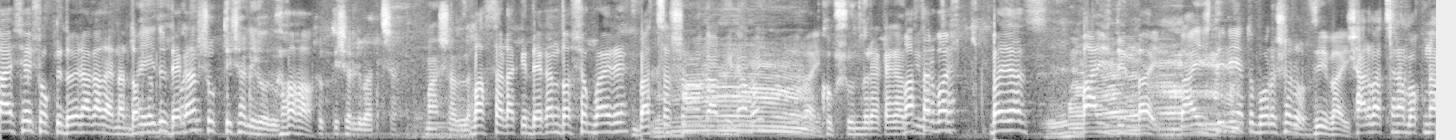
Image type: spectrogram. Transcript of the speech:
গায়ে সে শক্তি ধরে রাখা যায় না। দর্শক দেখান। শক্তিশালী গরু। হ্যাঁ, হ্যাঁ। শক্তিশালী বাচ্চা মাশাআল্লাহ। বাচ্চাটা কি দেখান দর্শক ভাইরে? বাচ্চার সহ গাভী না ভাই? ভাই। খুব সুন্দর একটা গাভী বাচ্চার বয়স ভাই আজ বাইশ দিন ভাই। বাইশ দিনে এত বড় সড়ো জি ভাই। সার বাচ্চা না বকনা?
